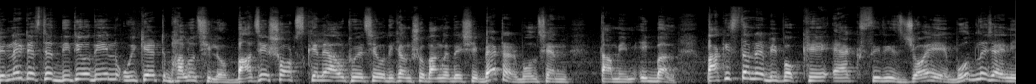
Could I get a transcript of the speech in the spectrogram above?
চেন্নাই টেস্টের দ্বিতীয় দিন উইকেট ভালো ছিল। বাজে শটস খেলে আউট হয়েছে অধিকাংশ বাংলাদেশি ব্যাটার, বলছেন তামিম ইকবাল। পাকিস্তানের বিপক্ষে এক সিরিজ জয়ে বদলে যায়নি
